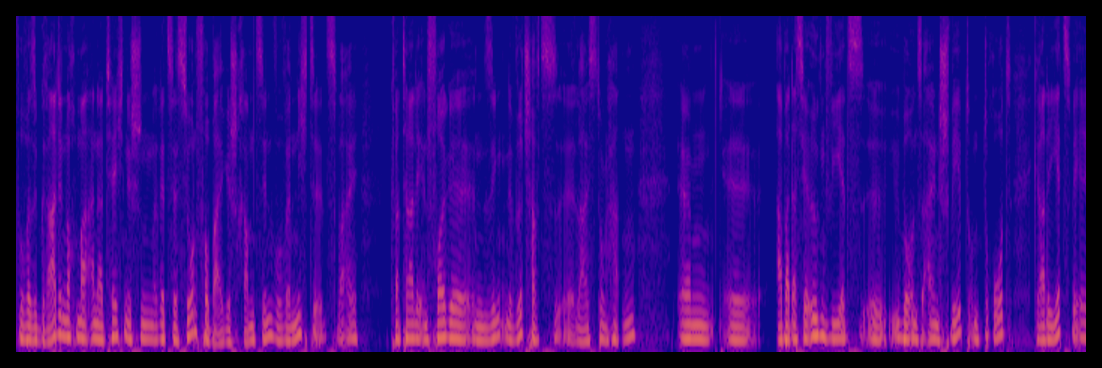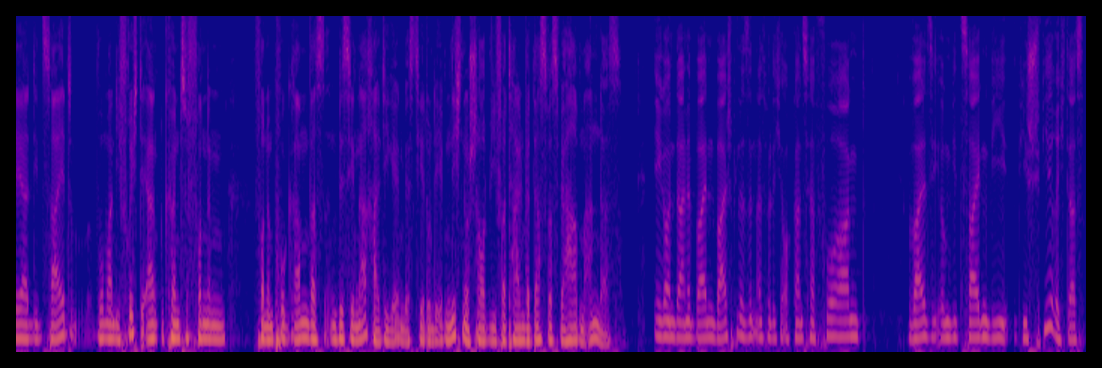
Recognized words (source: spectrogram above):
wo wir so gerade noch mal an einer technischen Rezession vorbeigeschrammt sind, wo wir nicht äh, zwei Quartale in Folge eine sinkende Wirtschaftsleistung hatten, ähm, äh, aber das ja irgendwie jetzt äh, über uns allen schwebt und droht. Gerade jetzt wäre ja die Zeit, wo man die Früchte ernten könnte von einem, von einem Programm, was ein bisschen nachhaltiger investiert und eben nicht nur schaut, wie verteilen wir das, was wir haben, anders. Egon, deine beiden Beispiele sind natürlich auch ganz hervorragend, weil sie irgendwie zeigen, wie, wie schwierig das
